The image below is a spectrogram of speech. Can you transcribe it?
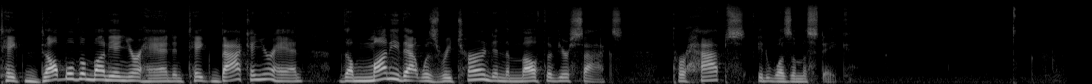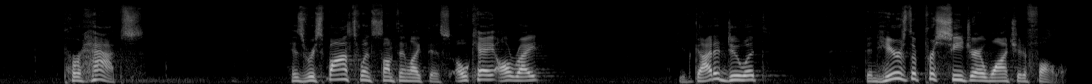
Take double the money in your hand and take back in your hand the money that was returned in the mouth of your sacks Perhaps it was a mistake. Perhaps. His response went something like this Okay, all right. If you've got to do it, then here's the procedure I want you to follow.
